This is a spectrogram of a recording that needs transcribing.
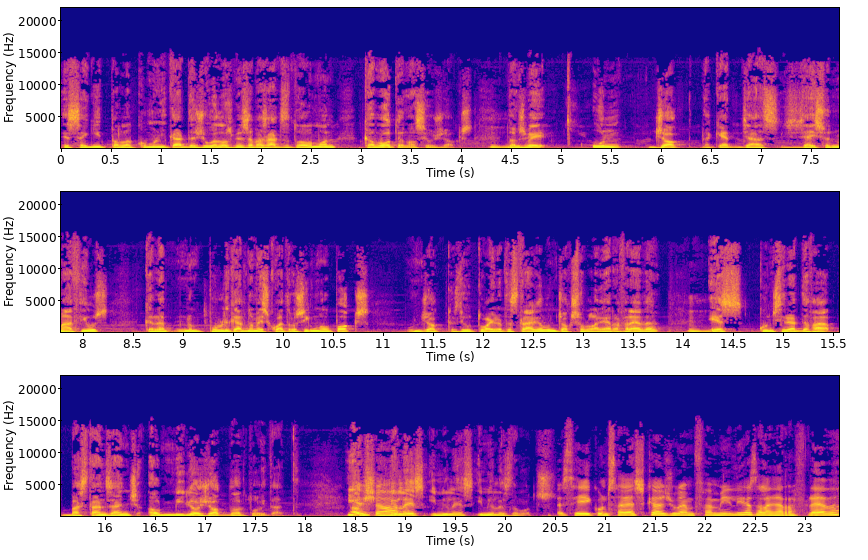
és seguit per la comunitat de jugadors més avasats de tot el món, que voten els seus jocs. Mhm. Uh -huh. Doncs bé, un joc d'aquest Jason Matthews, que n'ha- n'han publicat només 4 o 5, molt pocs, un joc que es diu Twilight Struggle, un joc sobre la Guerra Freda, Mhm. -huh. és considerat de fa bastants anys el millor joc de l'actualitat. I amb això- milers i milers i milers de vots. Sí, aconsegueix que juguem famílies a la Guerra Freda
